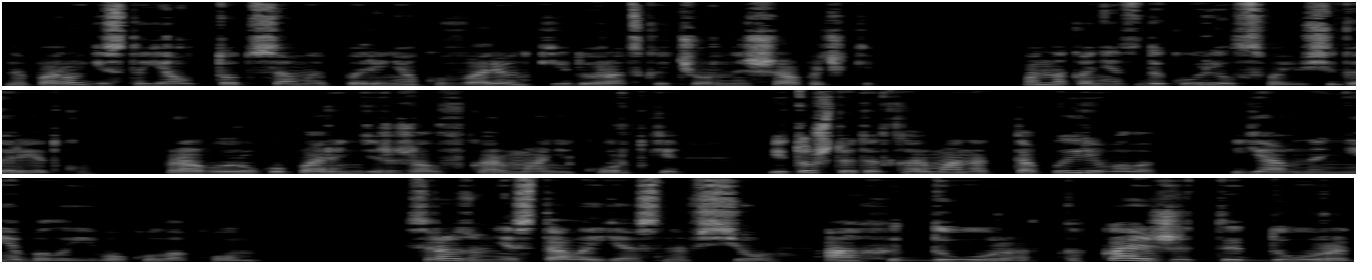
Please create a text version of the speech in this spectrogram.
На пороге стоял тот самый паренек в варенке и дурацкой черной шапочке. Он, наконец, докурил свою сигаретку. Правую руку парень держал в кармане куртки, и то, что этот карман оттопыривало, явно не было его кулаком. Сразу мне стало ясно все. Ах, дура! Какая же ты дура,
